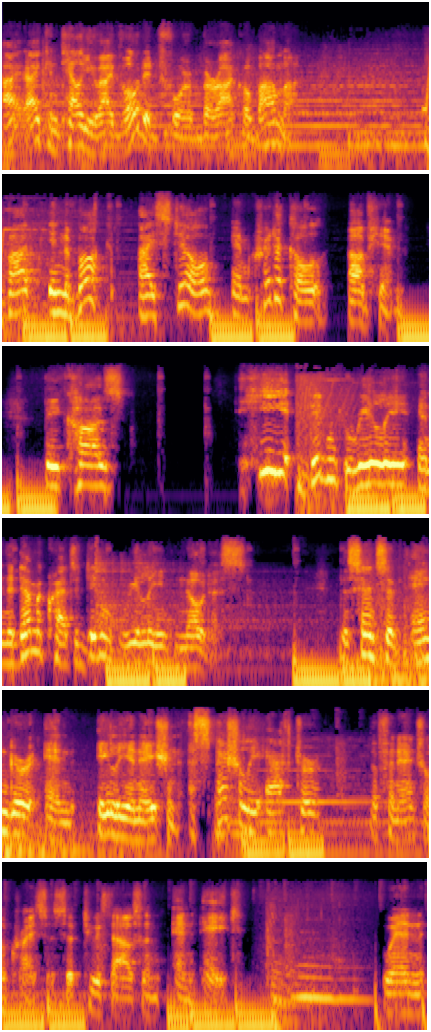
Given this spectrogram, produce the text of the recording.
I, I can tell you, I voted for Barack Obama. But in the book, I still am critical of him because he didn't really, and the Democrats didn't really notice the sense of anger and alienation, especially after the financial crisis of 2008, when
